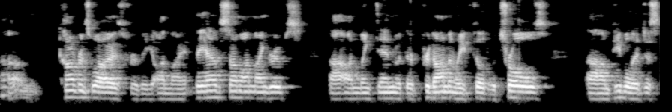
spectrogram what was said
Um, conference wise for the online they have some online groups uh, on linkedin but they're predominantly filled with trolls um, people that just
